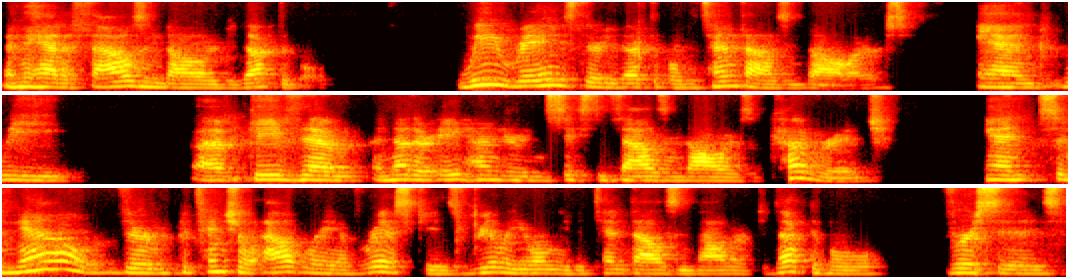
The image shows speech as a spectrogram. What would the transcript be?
and they had a thousand dollar deductible. We raised their deductible to ten thousand dollars, and we uh, gave them another eight hundred and sixty thousand dollars of coverage. And so now their potential outlay of risk is really only the ten thousand dollar deductible versus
